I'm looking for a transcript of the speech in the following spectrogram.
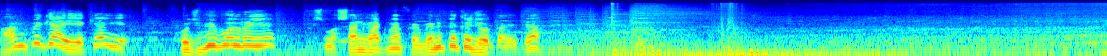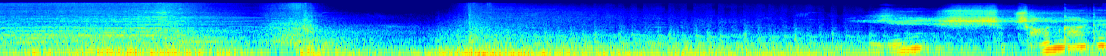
भाँग पे क्या ये क्या ये? कुछ भी बोल रही है? स्मशान घाट में फैमिली पैकेज होता है क्या? ये शमशान घाट है।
